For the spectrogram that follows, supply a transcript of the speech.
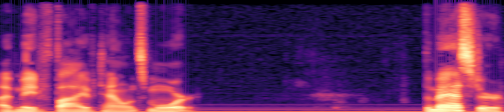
I've made five talents more. The master,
